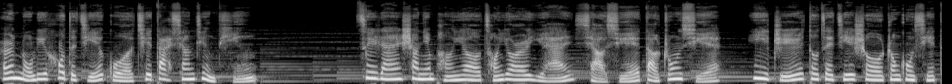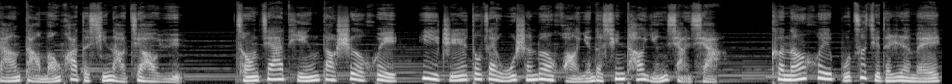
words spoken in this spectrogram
而努力后的结果却大相径庭。虽然少年朋友从幼儿园、小学到中学，一直都在接受中共协党党文化的洗脑教育，从家庭到社会，一直都在无神论谎言的熏陶影响下，可能会不自觉地认为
